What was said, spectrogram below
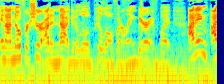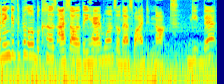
and I know for sure I did not get a little pillow for the ring bearer, but I didn't I didn't get the pillow because I saw that they had one, so that's why I did not get that.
